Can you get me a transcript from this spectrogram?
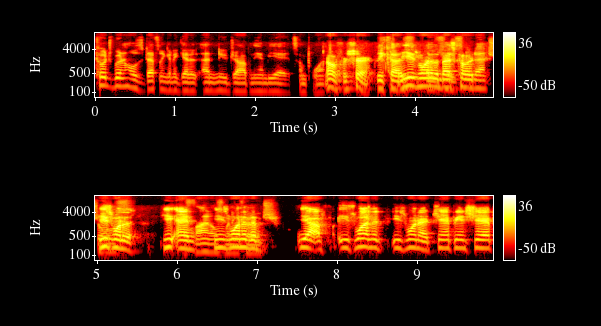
Coach Budenholzer is definitely going to get a, a, new job in the NBA at some point. Oh, for sure. Because he's one of, of the best coaches. He's one of the he and he's one of coach. the yeah, he's won a he's won a championship.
